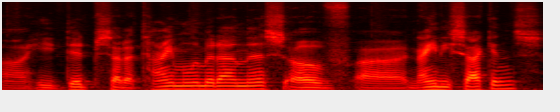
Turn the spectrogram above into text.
uh, he did set a time limit on this of uh, 90 seconds.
